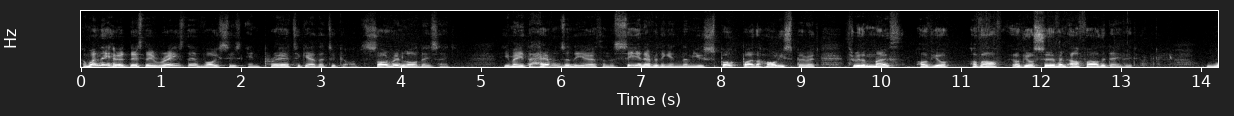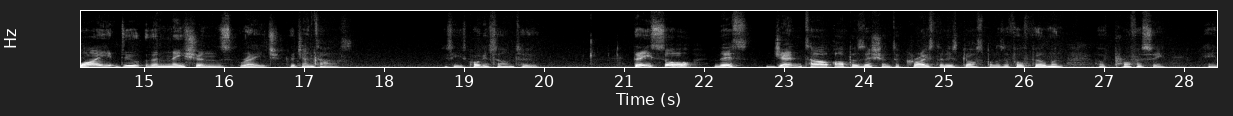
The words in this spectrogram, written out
And when they heard this, they raised their voices in prayer together to God. Sovereign Lord, they said, You made the heavens and the earth and the sea and everything in them. You spoke by the Holy Spirit through the mouth of your, of our, of your servant, our father David. Why do the nations rage? The Gentiles. You see, he's quoting Psalm 2. They saw this Gentile opposition to Christ and his gospel as a fulfillment of prophecy in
